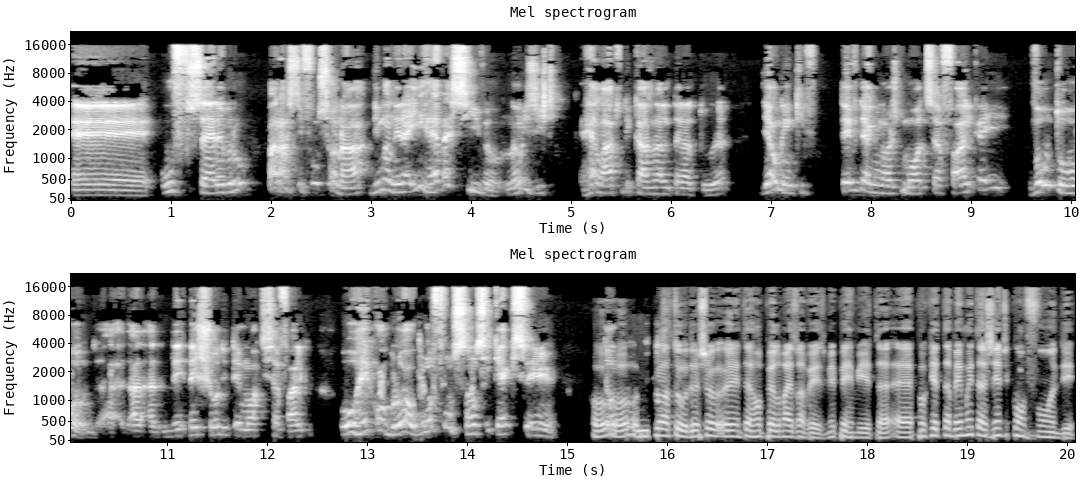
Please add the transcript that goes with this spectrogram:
é, o cérebro parasse de funcionar de maneira irreversível. Não existe relato de caso na literatura de alguém que teve diagnóstico de morte cefálica e voltou, a, a, de, deixou de ter morte cefálica ou recobrou alguma função sequer que seja. Então... Ô, Arthur, deixa eu interrompê-lo mais uma vez, me permita, é, porque também muita gente confunde.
